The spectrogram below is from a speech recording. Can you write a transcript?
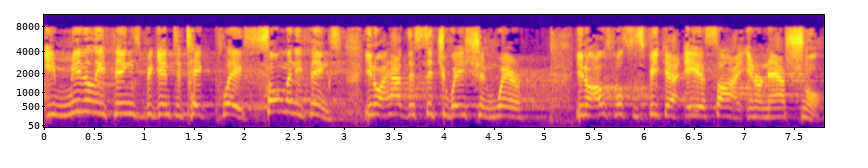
immediately things begin to take place. So many things. You know, I had this situation where, you know, I was supposed to speak at ASI International.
